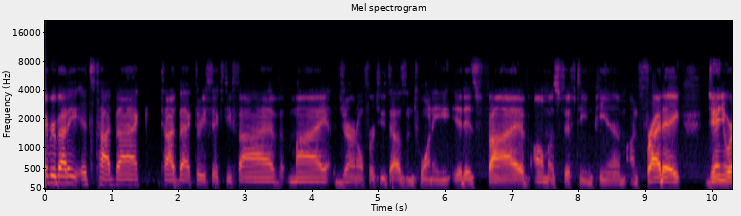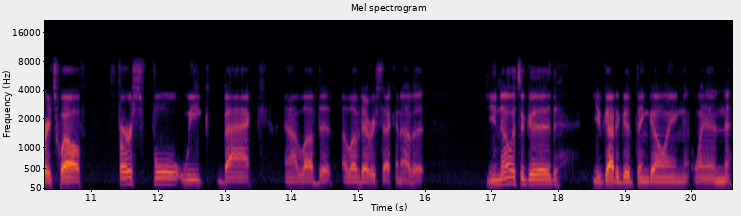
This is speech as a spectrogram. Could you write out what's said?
everybody, it's Todd back. Todd back 365, my journal for 2020. It is 5 almost 15 p.m. on Friday, January 12th. First full week back and I loved it. I loved every second of it. You know it's a good you've got a good thing going when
